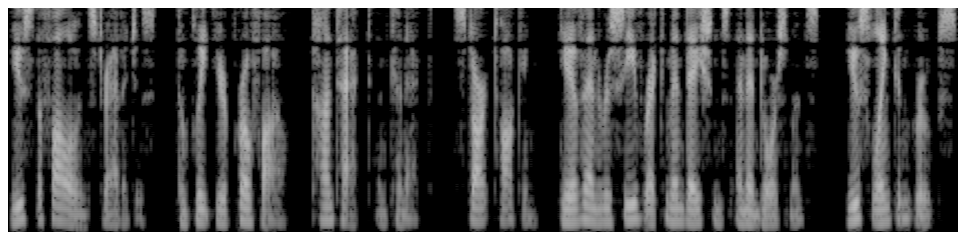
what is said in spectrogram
use the following strategies. Complete your profile, contact and connect, start talking, give and receive recommendations and endorsements, use LinkedIn groups,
